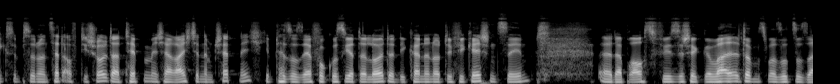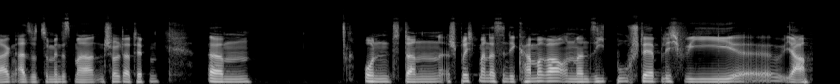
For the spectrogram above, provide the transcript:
XYZ auf die Schulter tippen. Ich erreiche den im Chat nicht. Gibt ja so sehr fokussierte Leute, die keine Notifications sehen. Äh, da braucht es physische Gewalt, um es mal so zu sagen. Also zumindest mal einen Schultertippen. Ähm, und dann spricht man das in die Kamera und man sieht buchstäblich, wie äh, ja,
